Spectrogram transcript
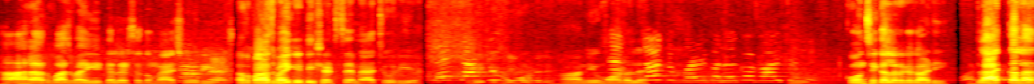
हाँ अरबाज भाई की कलर से तो मैच हो रही है। अरबाज भाई की टी शर्ट से मैच हो रही है। हाँ न्यू मॉडल है। कौन सी कलर का गाड़ी? ब्लैक कलर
